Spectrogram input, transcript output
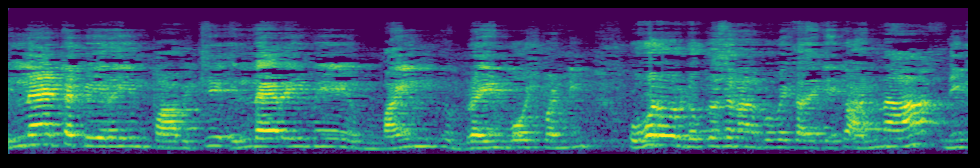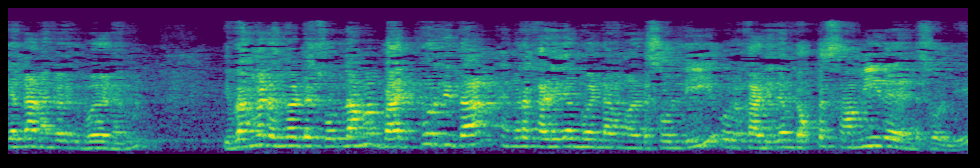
எல்லாட்ட பேரையும் பாவிச்சு எல்லாரையுமே மைண்ட் பிரெயின் வாஷ் பண்ணி ஒவ்வொரு ஒரு டாக்டர்ஸை நாங்கள் போய் கதை கேட்க அண்ணா நீங்கெல்லாம் எங்களுக்கு வேணும். இவங்க எங்கள்கிட்ட சொல்லாம வற்புறுத்தி தான் எங்களை கடிதம் வேண்டவங்கள்ட்ட சொல்லி ஒரு கடிதம் டாக்டர் சமீர என்று சொல்லி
